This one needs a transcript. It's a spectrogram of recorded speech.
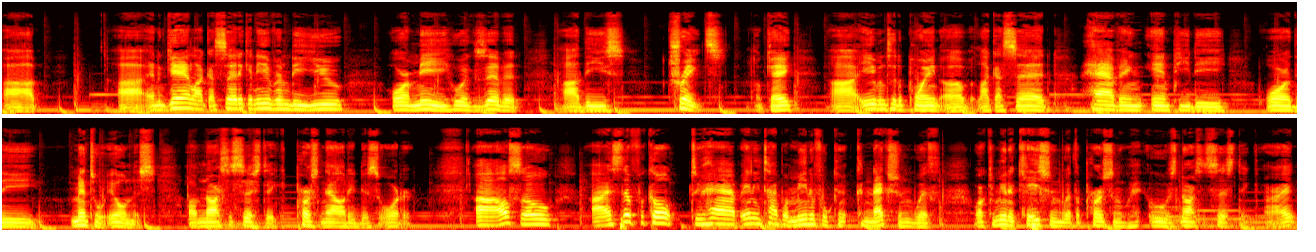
Uh, uh, and again, like I said, it can even be you or me who exhibit uh, these traits, okay? Uh, even to the point of, like I said, having NPD or the mental illness of narcissistic personality disorder. Uh, also, uh, it's difficult to have any type of meaningful co- connection with or communication with a person who is narcissistic. All right,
